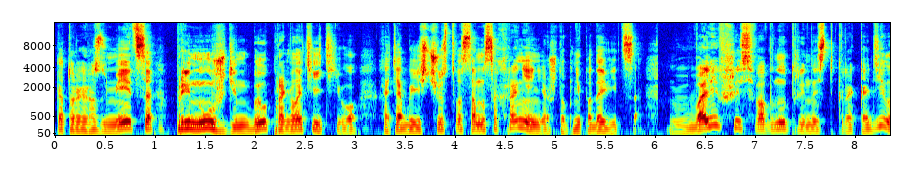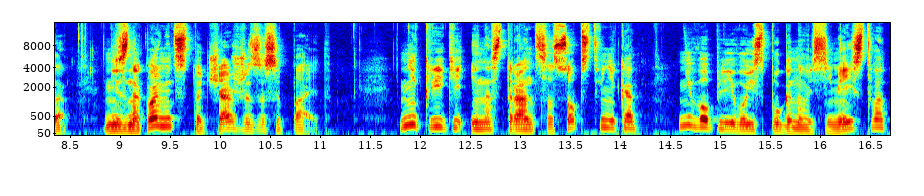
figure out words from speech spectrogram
который, разумеется, принужден был проглотить его, хотя бы из чувства самосохранения, чтобы не подавиться. Ввалившись во внутренность крокодила, незнакомец тотчас же засыпает. Ни крики иностранца-собственника, ни вопли его испуганного семейства,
